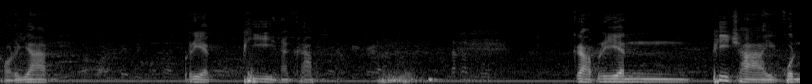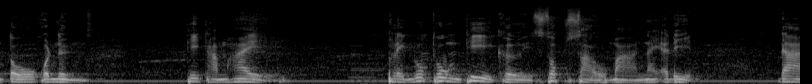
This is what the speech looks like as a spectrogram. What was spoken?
ขออนุญาต เรียกพี่นะครับ กราบเรียนพี่ชายคนโตคนหนึ่ง ที่ทำให้ เพลงลูกทุ่งที่เคยซบเซามาในอดีต ได้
